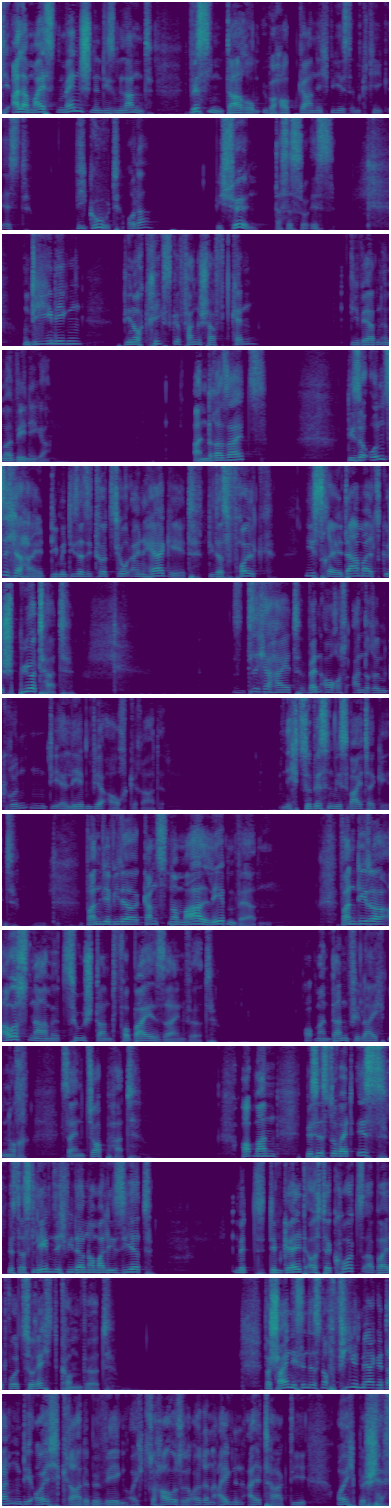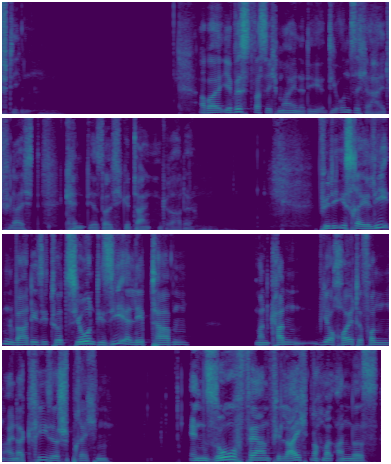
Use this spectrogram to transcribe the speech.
Die allermeisten Menschen in diesem Land wissen darum überhaupt gar nicht, wie es im Krieg ist. Wie gut, oder? Wie schön, dass es so ist. Und diejenigen, die noch Kriegsgefangenschaft kennen, die werden immer weniger. Andererseits, diese Unsicherheit, die mit dieser Situation einhergeht, die das Volk Israel damals gespürt hat, Sicherheit, wenn auch aus anderen Gründen, die erleben wir auch gerade nicht zu wissen, wie es weitergeht, wann wir wieder ganz normal leben werden, wann dieser Ausnahmezustand vorbei sein wird, ob man dann vielleicht noch seinen Job hat, ob man, bis es soweit ist, bis das Leben sich wieder normalisiert, mit dem Geld aus der Kurzarbeit wohl zurechtkommen wird. Wahrscheinlich sind es noch viel mehr Gedanken, die euch gerade bewegen, euch zu Hause, euren eigenen Alltag, die euch beschäftigen. Aber ihr wisst, was ich meine, die, die Unsicherheit, vielleicht kennt ihr solche Gedanken gerade. Für die Israeliten war die Situation, die sie erlebt haben, man kann wie auch heute von einer Krise sprechen, insofern vielleicht nochmal anders,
